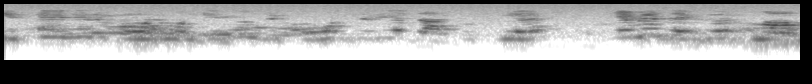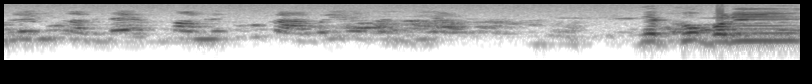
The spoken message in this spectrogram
ਈਸੇ ਦੀ ਰਿਪੋਰਟ ਮੰਗੀ ਸੀ ਰਿਪੋਰਟ ਜਿਹੜੀ ਹੈ ਜਾ ਚੁੱਕੀ ਹੈ। ਕਿਵੇਂ ਦੇਖਦੇ ਹੋ ਇਸ ਮਾਮਲੇ ਨੂੰ? ਲੱਗਦਾ ਹੈ ਇਸ ਮਾਮਲੇ ਤੋਂ ਕੋਈ ਕਾਰਵਾਈ ਹੋ ਸਕਦੀ ਹੈ? ਦੇਖੋ, ਬੜੀ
